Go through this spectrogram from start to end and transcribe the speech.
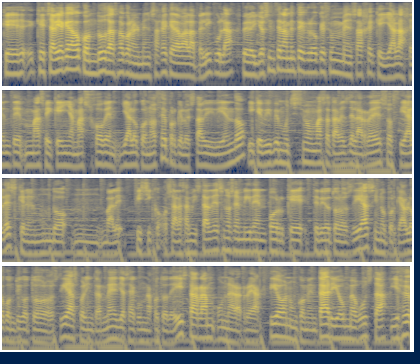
que, se había quedado con dudas, ¿no? Con el mensaje que daba la película, pero yo sinceramente creo que es un mensaje que ya la gente más pequeña, más joven, ya lo conoce porque lo está viviendo y que vive muchísimo más a través de las redes sociales que en el mundo, mm, ¿vale? Físico. O sea, las amistades no se miden porque te veo todos los días, sino porque hablo contigo todos los días por internet, ya sea con una foto de Instagram, una reacción, un comentario, un me gusta. Y eso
